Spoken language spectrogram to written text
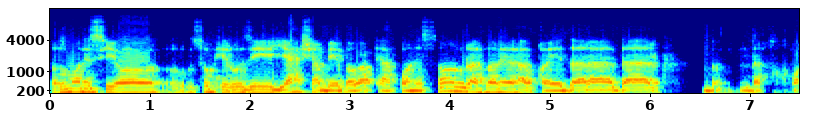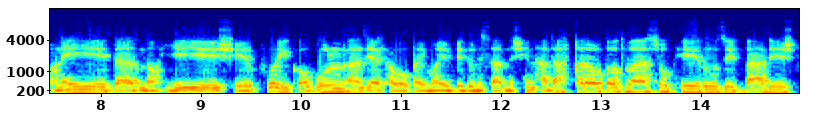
سازمان سیا صبح روز یک شنبه به وقت افغانستان رهبر القاعده را در خانه در ناحیه شیرپور کابل از یک هواپیمای بدون سرنشین هدف قرار داد و صبح روز بعدش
